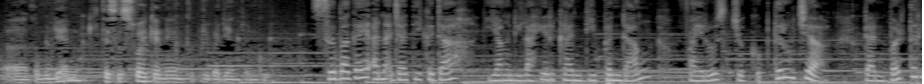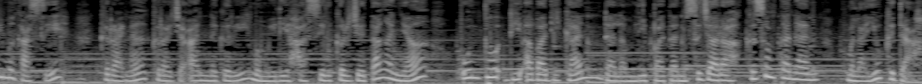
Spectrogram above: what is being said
Uh, kemudian kita sesuaikan dengan kepribadian tuanku. Sebagai anak jati Kedah yang dilahirkan di Pendang, Fairuz cukup teruja dan berterima kasih kerana kerajaan negeri memilih hasil kerja tangannya untuk diabadikan dalam lipatan sejarah Kesultanan Melayu Kedah.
